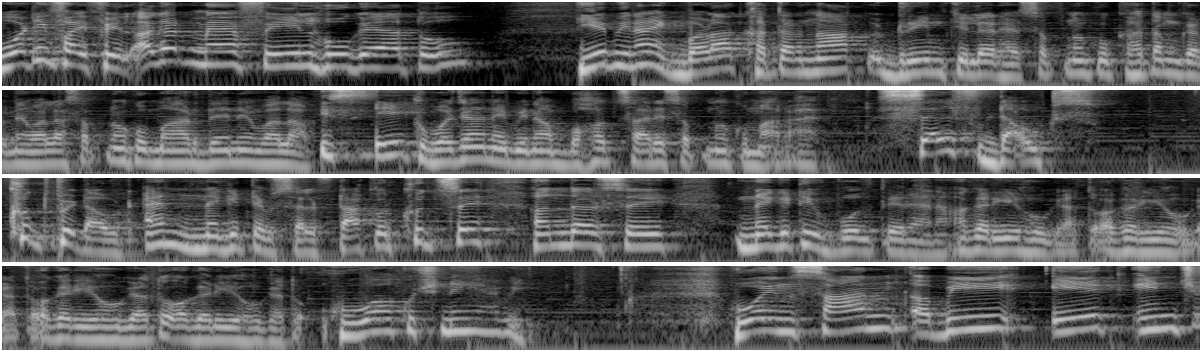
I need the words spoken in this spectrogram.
what if I fail अगर मैं फेल हो गया तो ये भी ना एक बड़ा खतरनाक ड्रीम किलर है, सपनों को खत्म करने वाला, सपनों को मार देने वाला। इस एक वजह ने भी ना बहुत सारे सपनों को मारा है। सेल्फ डाउट्स खुद पे doubt and negative self talk और खुद से अंदर से नेगेटिव बोलते रहना, अगर ये हो गया तो अगर ये हो गया तो अगर ये हो गया तो अगर ये हो गया तो। हुआ कुछ नहीं है अभी। वो इंसान अभी एक इंच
